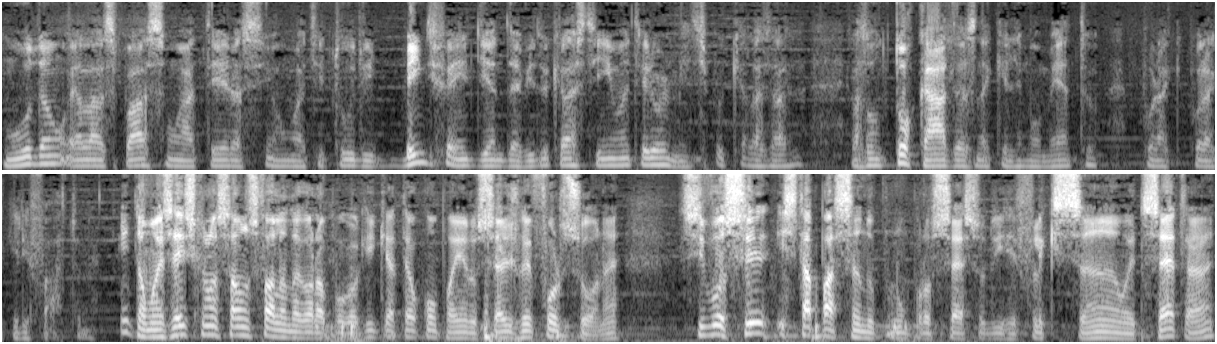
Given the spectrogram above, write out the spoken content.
mudam, elas passam a ter assim uma atitude bem diferente diante da vida do que elas tinham anteriormente, porque elas elas são tocadas naquele momento por, aqu, por aquele fato. Né? Então, mas é isso que nós estávamos falando agora há pouco aqui, que até o companheiro Sérgio reforçou, né? Se você está passando por um processo de reflexão, etc., né,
